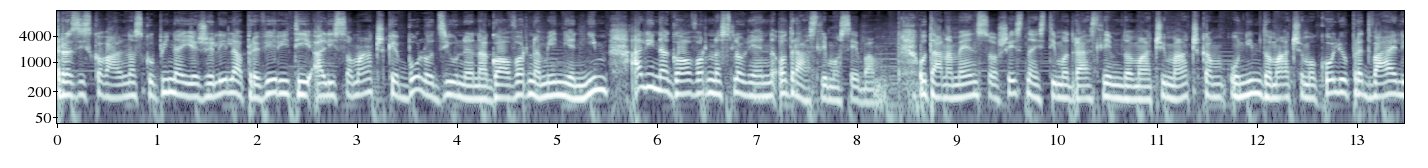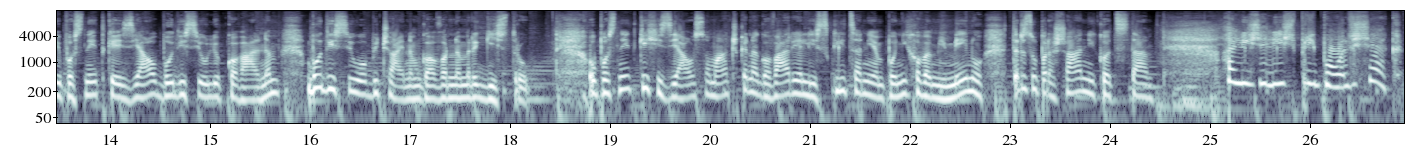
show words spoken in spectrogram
Raziskovalna skupina je želela preveriti, ali so mačke bolj odzivne na govor namenjen njim ali na govor naslovljen odraslim osebam. V ta namen so 16 odraslim domačim mačkam v njim domačem okolju predvajali posnetke izjav bodi si v ljubkovalnem, bodi si v običajnem govornem registru. V posnetkih izjav so mačke nagovarjali s klicanjem po njihovem imenu ter z vprašanji kot sta: Ali želiš priboljšek?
